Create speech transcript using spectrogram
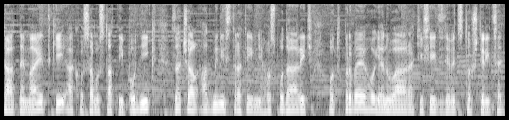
Štátne majetky ako samostatný podnik začal administratívne hospodáriť od 1. januára 1949,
